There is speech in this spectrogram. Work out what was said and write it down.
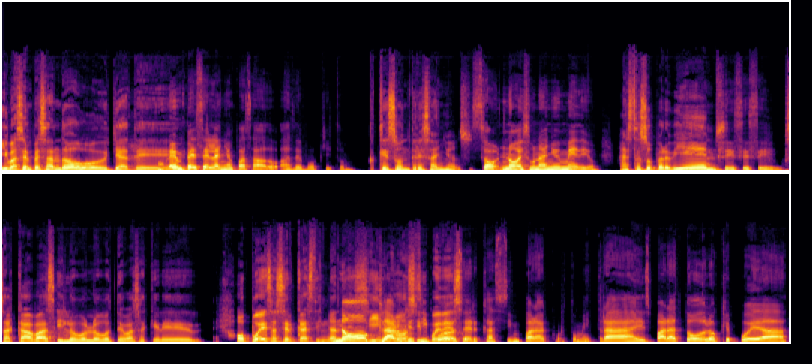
¿Y vas empezando o ya te...? Empecé el año pasado, hace poquito. ¿Qué son, tres años? no, es un año y medio. Ah, está súper bien. Sí, sí, sí. O sea, acabas y luego, luego te vas a querer... O puedes hacer casting antes, No, claro que sí, puedo hacer casting para cortometrajes, para todo lo que pueda...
